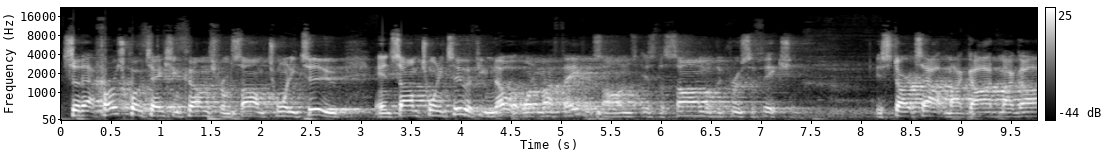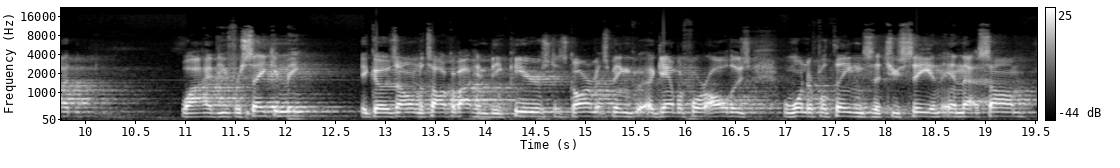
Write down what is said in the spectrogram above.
So that first quotation comes from Psalm 22. And Psalm 22, if you know it, one of my favorite Psalms is the Psalm of the crucifixion. It starts out, My God, my God, why have you forsaken me? It goes on to talk about him being pierced, his garments being gambled for, all those wonderful things that you see in, in that psalm.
